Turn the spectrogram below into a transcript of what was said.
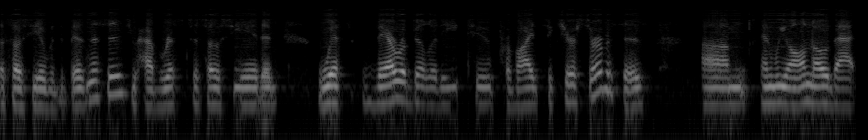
associated with the businesses, you have risks associated with their ability to provide secure services. Um, and we all know that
